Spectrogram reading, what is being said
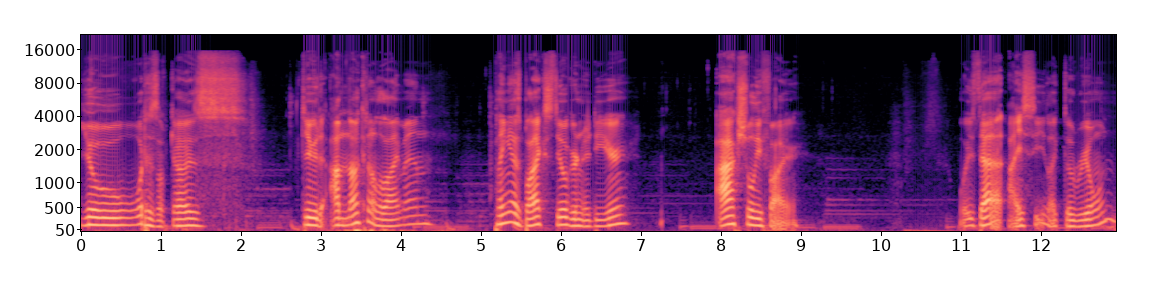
Yo, what is up, guys? Dude, I'm not gonna lie, man. Playing as Black Steel Grenadier, actually fire. What is that? Icy, like the real one?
